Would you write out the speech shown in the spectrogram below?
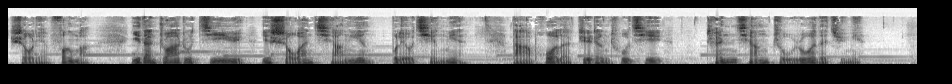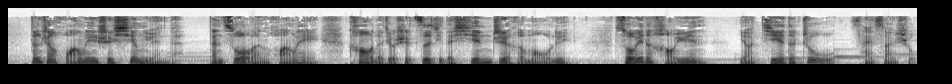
收敛锋芒；一旦抓住机遇，也手腕强硬，不留情面，打破了执政初期臣强主弱的局面。登上皇位是幸运的。但坐稳皇位，靠的就是自己的心智和谋略。所谓的好运，要接得住才算数。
